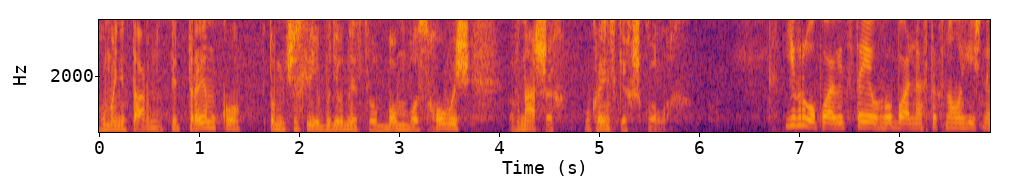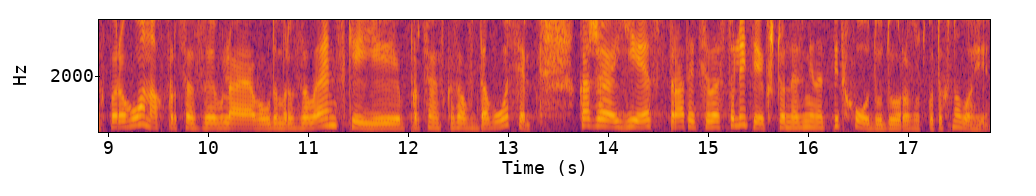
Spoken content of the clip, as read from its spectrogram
гуманітарну підтримку, в тому числі будівництво бомбосховищ в наших українських школах. Європа відстає в глобальних технологічних перегонах. Про це заявляє Володимир Зеленський. І про це він сказав в Давосі. каже, ЄС втратить ціле століття, якщо не змінить підходу до розвитку технології.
